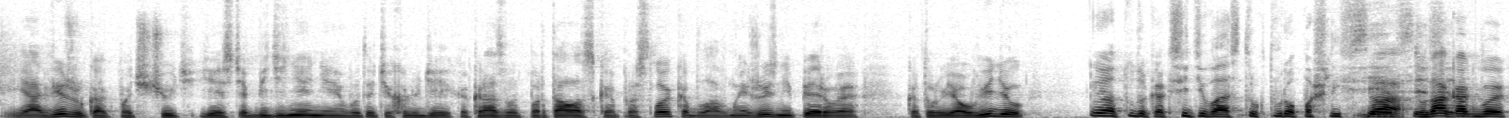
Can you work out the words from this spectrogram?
Я вижу, как по чуть-чуть есть объединение вот этих людей. Как раз вот порталовская прослойка была в моей жизни первая, которую я увидел. Ну и оттуда как сетевая структура пошли все. да, все, туда все. как бы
